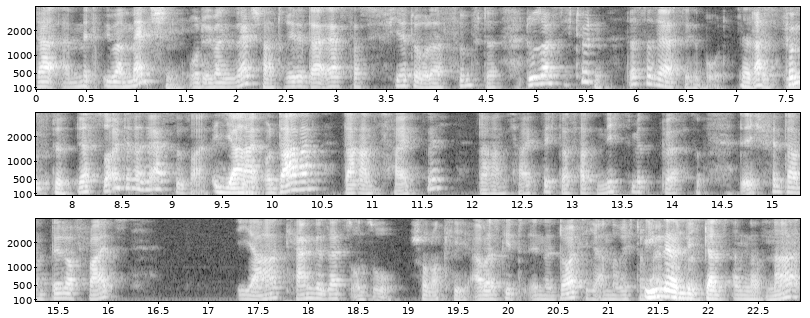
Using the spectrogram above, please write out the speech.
Da äh, mit über Menschen oder über Gesellschaft redet da erst das vierte oder fünfte. Du sollst dich töten. Das ist das erste Gebot. Das, das das fünfte. Das sollte das erste sein. Ja. Nein, und daran, daran zeigt sich, daran zeigt sich, das hat nichts mit, also ich finde da Bill of Rights, ja, Kerngesetz und so schon okay. Aber es geht in eine deutlich andere Richtung. Inhaltlich ganz anders. Na,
